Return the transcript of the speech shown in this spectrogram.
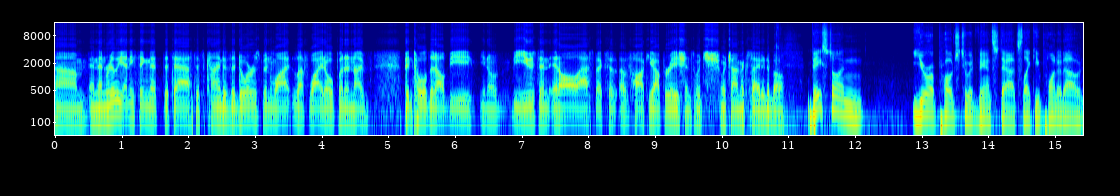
Um, and then really anything that, that's asked, it's kind of the door has been wide, left wide open, and I've been told that I'll be, you know, be used in, in all aspects of, of hockey operations, which, which I'm excited about. Based on your approach to advanced stats, like you pointed out,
